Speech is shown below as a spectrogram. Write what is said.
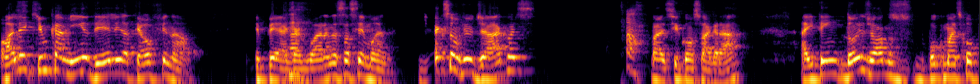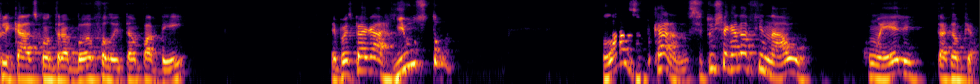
Olha aqui o caminho dele até o final. Ele pega Ah. agora nessa semana Jacksonville Jaguars, Ah. vai se consagrar. Aí tem dois jogos um pouco mais complicados contra Buffalo e Tampa Bay. Depois pega Houston. Las... Cara, se tu chegar na final com ele, tá campeão.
